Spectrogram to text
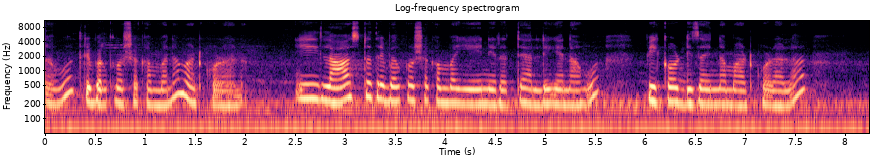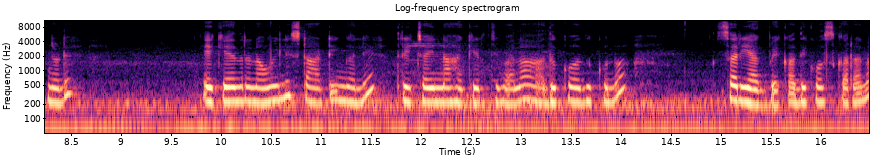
ನಾವು ತ್ರಿಬಲ್ ಕ್ರೋಶ ಕಂಬನ ಮಾಡ್ಕೊಳ್ಳೋಣ. ಈ ಲಾಸ್ಟ್ ತ್ರಿಬಲ್ ಕ್ರೋಶ ಕಂಬ ಏನಿರುತ್ತೆ ಅಲ್ಲಿಗೆ ನಾವು ಪಿಕೌಟ್ ಡಿಸೈನ್ನ ಮಾಡ್ಕೊಳ್ಳೋಲ್ಲ. ನೋಡಿ ಏಕೆಂದರೆ ನಾವು ಇಲ್ಲಿ ಸ್ಟಾರ್ಟಿಂಗಲ್ಲಿ ತ್ರೀ ಚೈನ್ನ ಹಾಕಿರ್ತೀವಲ್ಲ, ಅದಕ್ಕೂ ಅದಕ್ಕೂ ಸರಿಯಾಗಬೇಕು ಅದಕ್ಕೋಸ್ಕರನ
